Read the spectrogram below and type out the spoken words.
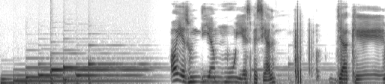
Hoy es un día muy especial, ya que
